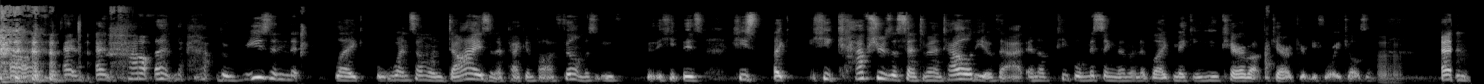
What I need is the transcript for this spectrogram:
um, and and how and how, the reason that like when someone dies in a Peckinpah film is you he is he's like he captures a sentimentality of that and of people missing them and of like making you care about the character before he kills them, Mhm. and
